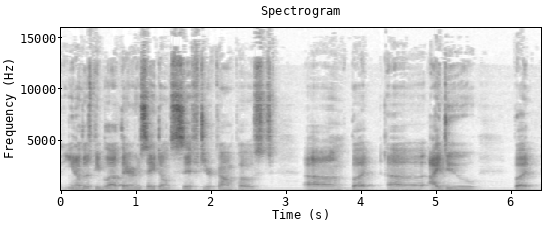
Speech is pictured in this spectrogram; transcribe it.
you know, there's people out there who say don't sift your compost, um, but uh, I do. But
